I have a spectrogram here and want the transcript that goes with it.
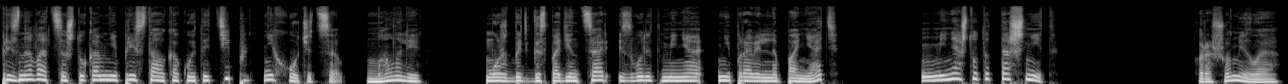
признаваться, что ко мне пристал какой-то тип, не хочется. Мало ли, может быть, господин царь изволит меня неправильно понять? Меня что-то тошнит». «Хорошо, милая», —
